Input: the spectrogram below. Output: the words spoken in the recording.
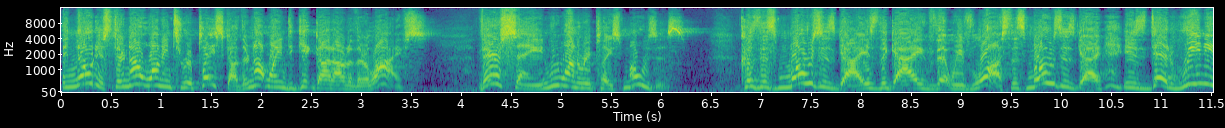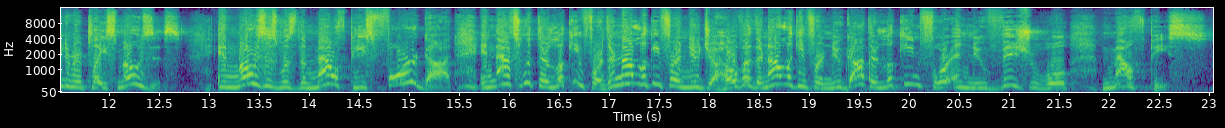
And notice they're not wanting to replace God. They're not wanting to get God out of their lives. They're saying we want to replace Moses. Because this Moses guy is the guy that we've lost. This Moses guy is dead. We need to replace Moses. And Moses was the mouthpiece for God. And that's what they're looking for. They're not looking for a new Jehovah. They're not looking for a new God. They're looking for a new visual mouthpiece.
